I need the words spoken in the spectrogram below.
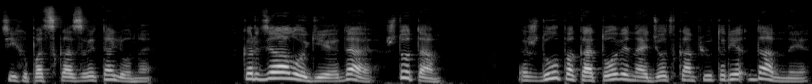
тихо подсказывает Алена. В кардиологии, да. Что там? Жду, пока Тови найдет в компьютере данные.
